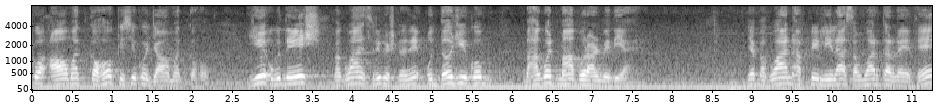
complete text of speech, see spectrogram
को आओ मत कहो, किसी को जाओ मत कहो। ये उपदेश भगवान श्री कृष्ण ने उद्धव जी को भागवत महापुराण में दिया है। जब भगवान अपनी लीला संवार कर रहे थे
